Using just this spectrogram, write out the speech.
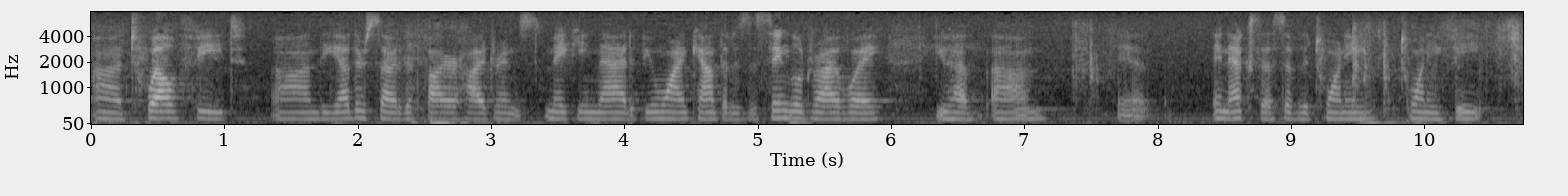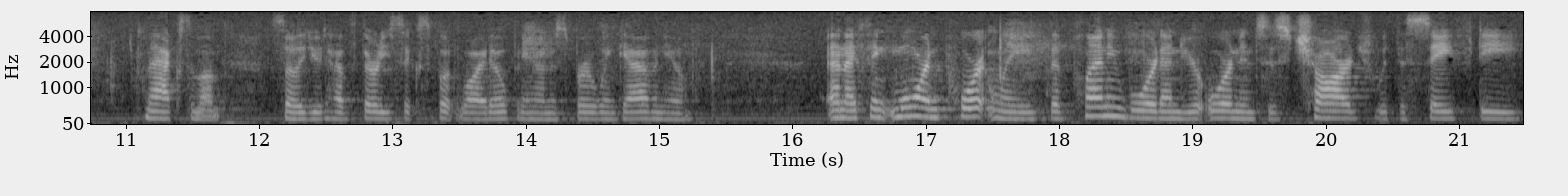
uh, 12 feet on the other side of the fire hydrants, making that, if you want to count that as a single driveway, you have um, in excess of the 20, 20 feet maximum. So you'd have 36-foot wide opening on a Spurwink Avenue. And I think more importantly, the planning board under your ordinance is charged with the safety,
